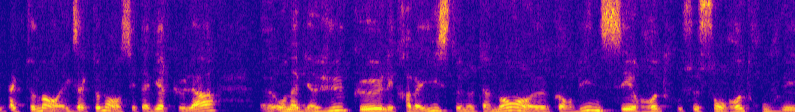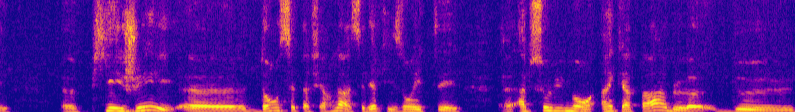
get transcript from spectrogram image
Exactement, exactement. C'est-à-dire que là, euh, on a bien vu que les travaillistes, notamment euh, Corbyn, se sont retrouvés euh, piégés dans cette affaire-là. C'est-à-dire qu'ils ont été absolument incapables de,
